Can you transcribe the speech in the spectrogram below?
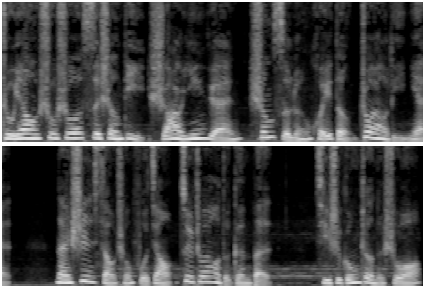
主要述说四圣地、十二因缘、生死轮回等重要理念，乃是小乘佛教最重要的根本。其实公正地说，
